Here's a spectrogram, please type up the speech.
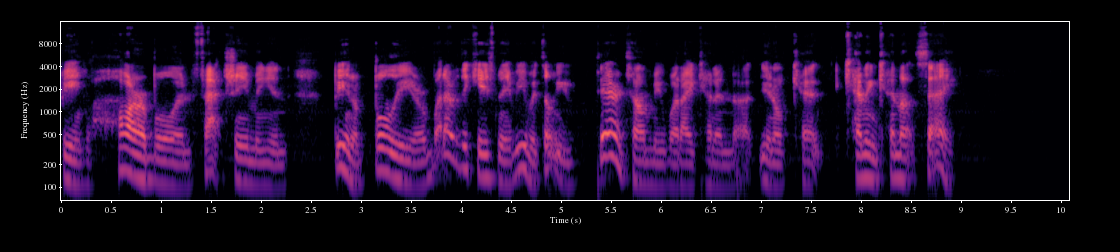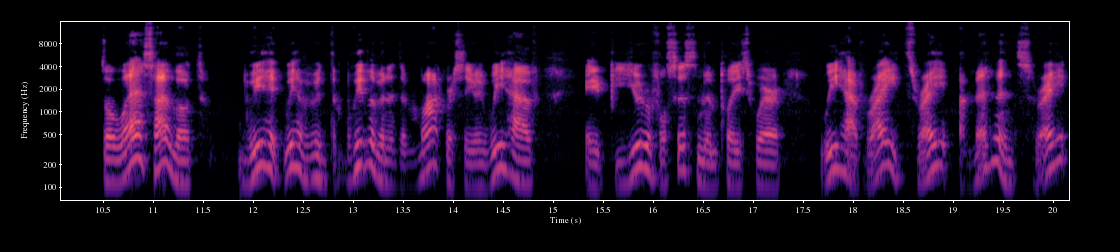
being horrible and fat shaming and being a bully or whatever the case may be. But don't you dare tell me what I can and not, you know, can can and cannot say. The last I looked, we we have we live in a democracy. We have a beautiful system in place where we have rights, right? Amendments, right?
